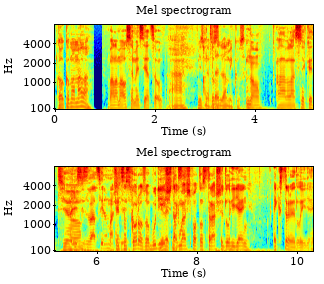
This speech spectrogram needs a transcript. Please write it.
Koľko má mala? Mala ma 8 mesiacov. Aha, my sme A to- pred vami kus. No a vlastne keď, eh, 2020, no máš keď sa tiež? skoro zobudíš, 19. tak máš potom strašne dlhý deň. Extrémne dlhý deň.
